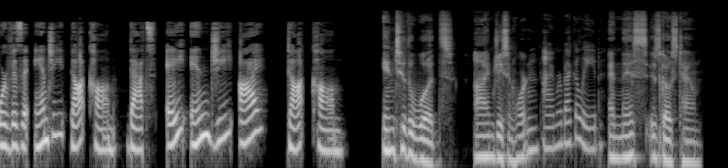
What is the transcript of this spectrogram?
or visit Angie.com. That's A-N-G-I dot com. Into the Woods. I'm Jason Horton, I'm Rebecca Leib. and this is Ghost Town.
